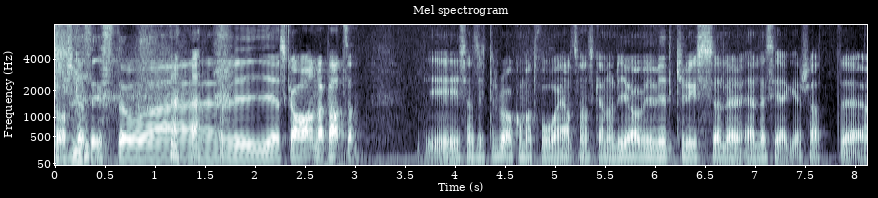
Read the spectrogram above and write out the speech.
Torska sist och eh, vi ska ha andra platsen. Det känns riktigt bra att komma tvåa i Allsvenskan och det gör vi vid ett kryss eller, eller seger. Så att, eh,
